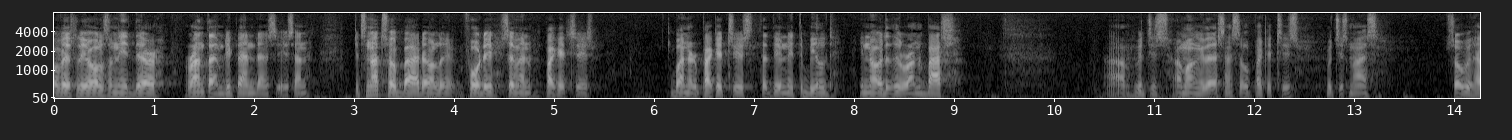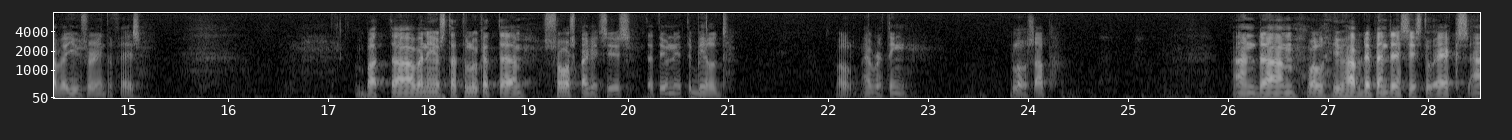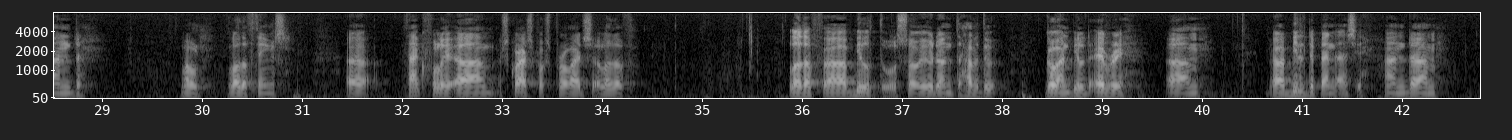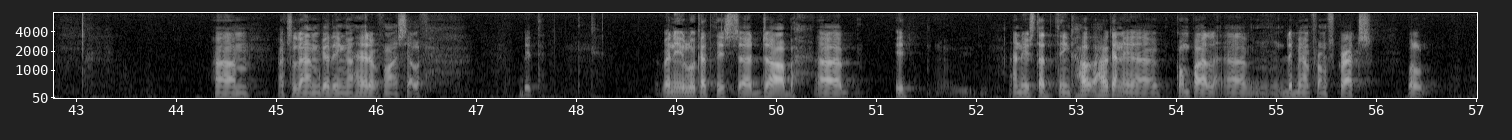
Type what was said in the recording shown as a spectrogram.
obviously you also need their runtime dependencies. And it's not so bad, only 47 packages, binary packages that you need to build in order to run bash, uh, which is among the essential packages, which is nice. So we have a user interface. But uh, when you start to look at the source packages that you need to build, well, everything blows up. And um, well, you have dependencies to X and well, a lot of things. Uh, thankfully, um, Scratchbox provides a lot of lot of uh, build tools, so you don't have to go and build every um, uh, build dependency. And um, um, actually, I'm getting ahead of myself a bit. When you look at this uh, job, uh, it, and you start to think, how, how can you uh, compile um, Debian from scratch? Well,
